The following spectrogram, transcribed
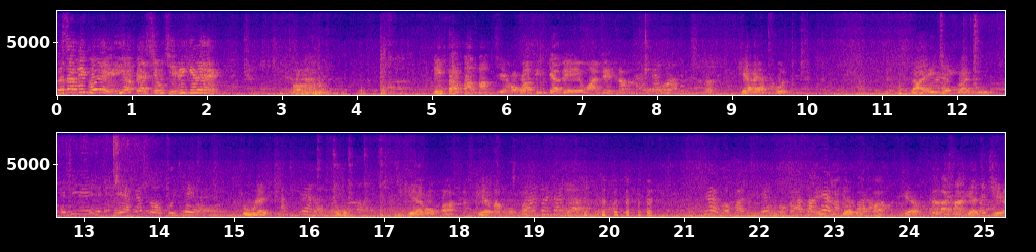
呢。等一下哈。那啥你过来，你后壁收钱你记咩？哦。你到帮忙一下，我直接卖完的呐。听遐困。来一千块。有嘞。一克五百，一克万五百。五百，五百，啊三克嘛五百，那啊三克一千啊。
